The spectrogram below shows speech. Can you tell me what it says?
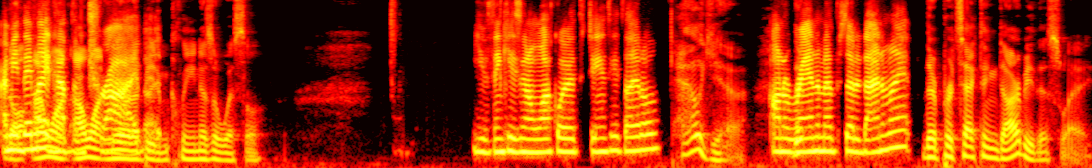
I mean, they might want, have them I try, to beat him clean as a whistle. You think he's gonna walk away with the TNT title Hell yeah. on a They're- random episode of Dynamite? they're protecting Darby this way.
